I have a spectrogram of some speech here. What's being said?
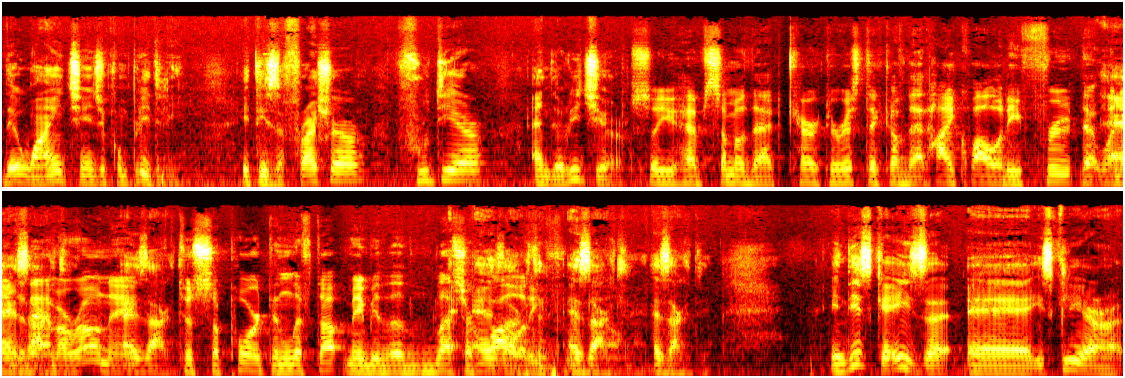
the wine changes completely. It is fresher, fruitier, and richer. So you have some of that characteristic of that high quality fruit that went Exactly. into the Amarone Exactly. to support and lift up maybe the lesser quality. Exactly, fruit. exactly, exactly. In this case, uh, uh, it's clear.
